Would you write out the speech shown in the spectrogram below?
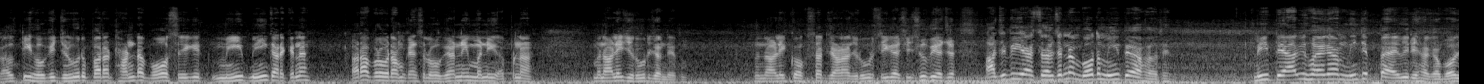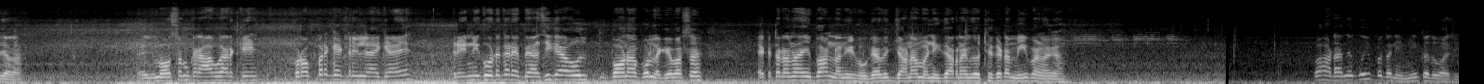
ਗਲਤੀ ਹੋ ਗਈ ਜ਼ਰੂਰ ਪਰ ਠੰਡ ਬਹੁਤ ਸੀਗੀ ਮੀਂਹ ਮੀਂਹ ਕਰਕੇ ਨਾ ਸਾਰਾ ਪ੍ਰੋਗਰਾਮ ਕੈਨਸਲ ਹੋ ਗਿਆ। ਨਹੀਂ, ਮਨੀ ਆਪਣਾ ਮਨਾਲੀ ਜ਼ਰੂਰ ਜਾਂਦੇ ਤੂੰ। ਮਨਾਲੀ ਕੋ ਜਾਣਾ ਜ਼ਰੂਰ ਸੀਗਾ, ਸ਼ਿਸ਼ੂ ਵੀ ਅੱਜ ਅੱਜ ਵੀ ਅਸਲ 'ਚ ਨਾ ਬਹੁਤ ਮੀਂਹ ਪਿਆ ਹੋਇਆ ਤੇ ਮੀਂਹ ਪਿਆ ਵੀ ਹੋਏਗਾ, ਮੀਂਹ ਤੇ ਪੈ ਵੀ ਰਿਹਾਗਾ ਬਹੁਤ ਜ਼ਿਆਦਾ। ਮੌਸਮ ਖਰਾਬ ਕਰਕੇ ਪ੍ਰੋਪਰ ਕੈਟਰੀ ਲੈ ਕੇ ਆਏ। ਰੇਨੀ ਕੋਟ ਘਰੇ ਪਿਆ ਸੀਗਾ, ਉਹ ਪਾਉਣਾ ਭੁੱਲ ਗਏ ਬਸ। ਇੱਕ ਤਰ੍ਹਾਂ ਦਾ ਹੀ ਬਹਾਨਾ ਨਹੀਂ ਹੋ ਗਿਆ ਵੀ ਜਾਣਾ ਮਨੀ ਕਰਨਾ ਵੀ ਉੱਥੇ ਕਿਹੜਾ ਮੀਂਹ ਪੈਣਾਗਾ। ਪਹਾੜਾਂ ਦੇ ਕੋਈ ਪਤਾ ਨਹੀਂ ਮੀਂਹ ਕਦੋਂ ਆ ਜੀ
